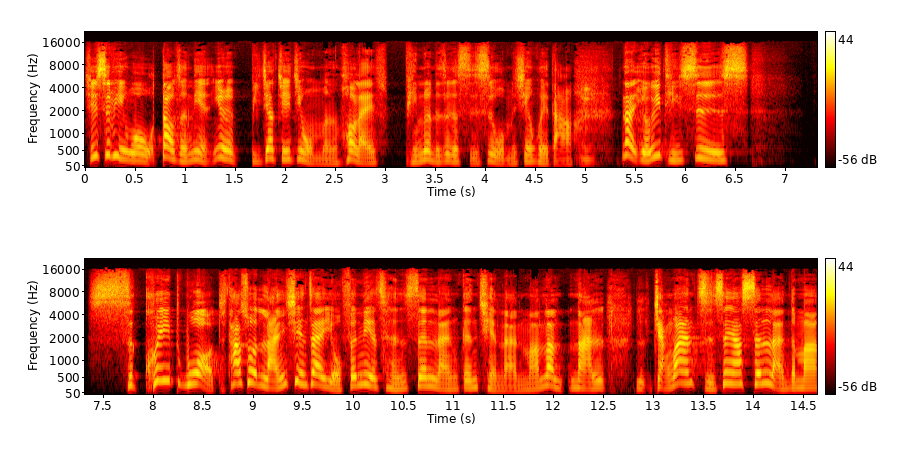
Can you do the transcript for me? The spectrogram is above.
其实视频我倒着念，因为比较接近我们后来评论的这个时事，我们先回答。嗯，那有一题是。Squidward，他说蓝现在有分裂成深蓝跟浅蓝吗？那蓝讲完只剩下深蓝的吗？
